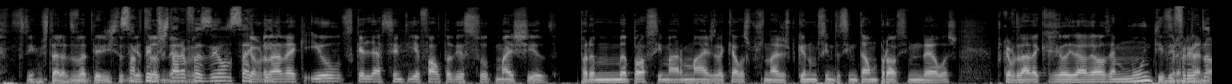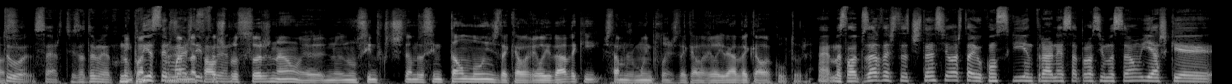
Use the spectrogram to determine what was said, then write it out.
podíamos estar a debater isto Só que temos que estar a fazê-lo sem. a verdade é que eu, se calhar, sentia falta desse soco mais cedo para me aproximar mais daquelas personagens, porque eu não me sinto assim tão próximo delas, porque a verdade é que a realidade delas é muito diferente, diferente da, da tua, certo, exatamente. Não Enquanto, podia ser por exemplo, mais na diferente. sala dos professores, não. Eu não, sinto que estamos assim tão longe daquela realidade. Aqui estamos muito longe daquela realidade, daquela cultura. É, mas apesar desta distância, lá está, eu consegui entrar nessa aproximação e acho que é,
